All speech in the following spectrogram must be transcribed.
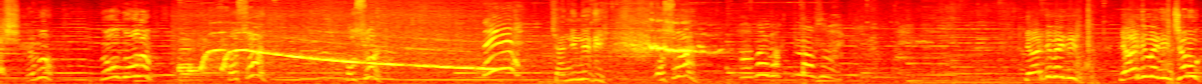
Ne bu? Ne oldu oğlum? Osman! Osman! Dayı! Kendinde değil. Osman! Abi baktın nabzı var. Yardım edin! Yardım edin çabuk!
